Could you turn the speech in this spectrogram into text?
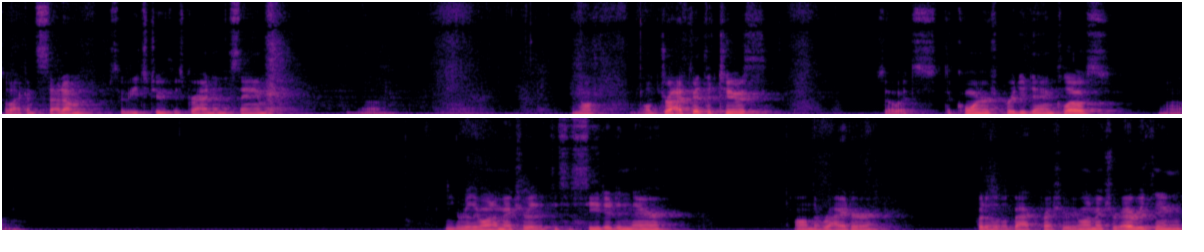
so I can set them so each tooth is grinding the same. Um, I'll, I'll dry fit the tooth so it's the corner's pretty dang close. Um, you really want to make sure that this is seated in there on the rider put a little back pressure. You want to make sure everything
